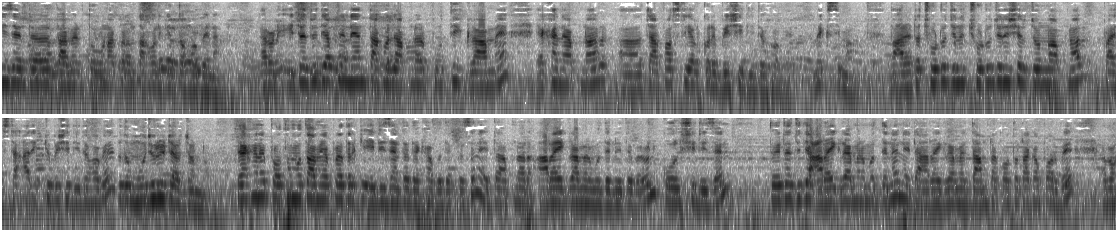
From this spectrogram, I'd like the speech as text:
ডিজাইনটার দামের তুলনা করেন তাহলে কিন্তু হবে না। কারণ এটা যদি আপনি নেন, তাহলে আপনার প্রতি গ্রামে এখানে আপনার চার পাঁচ রিয়াল করে বেশি দিতে হবে ম্যাক্সিমাম তো আর এটা ছোট জিনিস, ছোট জিনিসের জন্য আপনার প্রাইসটা আরেকটু বেশি দিতে হবে, শুধু মজুরিটার জন্য। তো এখানে প্রথমত আমি আপনাদেরকে এই ডিজাইনটা দেখাবো, দেখতেছেন? এটা আপনার আড়াই গ্রামের মধ্যে নিতে পারবেন, কলসি ডিজাইন। তো এটা যদি আড়াই গ্রামের মধ্যে নেন, এটা আড়াই গ্রামের দামটা কত টাকা পড়বে এবং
